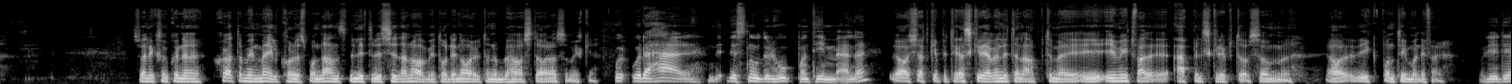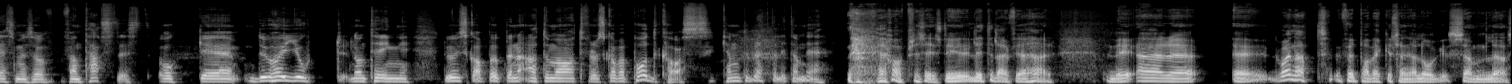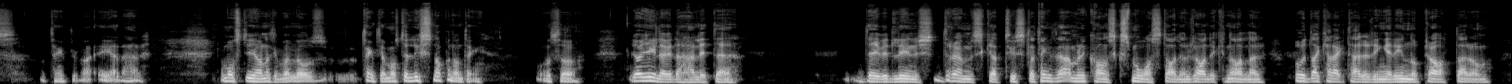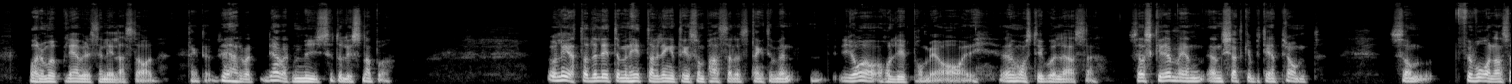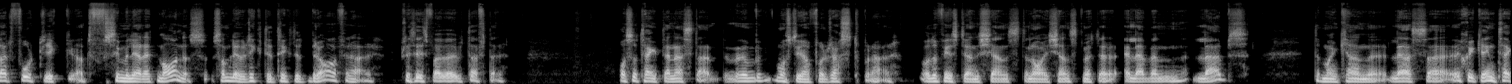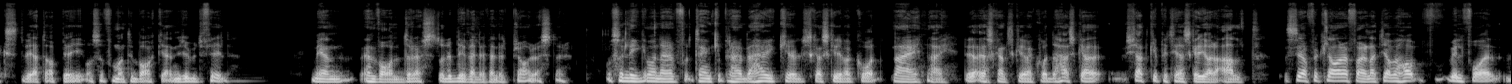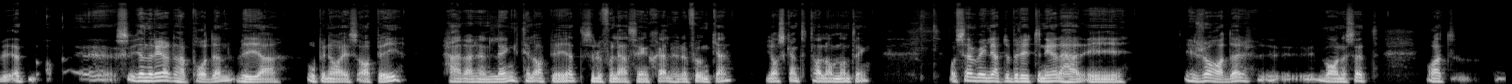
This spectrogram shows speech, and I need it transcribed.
Så jag liksom kunde sköta min mejlkorrespondens lite vid sidan av mitt ordinarie utan att behöva störa så mycket. Och, och det här, det snodde du ihop på en timme eller? Ja, ChatGPT skrev en liten app till mig, i, i mitt fall Apple Script då, som ja, gick på en timme ungefär. Och det är det som är så fantastiskt. Och eh, du har ju gjort någonting, du har ju skapat upp en automat för att skapa podcast. Kan du inte berätta lite om det? ja, precis. Det är lite därför jag är här. Det, är, eh, eh, det var en natt för ett par veckor sedan jag låg sömnlös och tänkte, vad är det här? Jag måste göra någonting. Jag tänkte jag måste lyssna på någonting. Och så, jag gillar ju det här lite David Lynch drömska, tysta. Tänk dig en amerikansk småstad, en radiokanal där udda karaktärer ringer in och pratar om vad de upplever i sin lilla stad. Tänkte, det, hade varit, det hade varit mysigt att lyssna på. Och letade lite men hittade väl ingenting som passade. Så tänkte men jag håller ju på med AI. Det måste ju gå att lösa. Så jag skrev mig en, en ChatGPT-prompt som förvånansvärt fort gick att simulera ett manus som blev riktigt, riktigt bra för det här. Precis vad jag var ute efter. Och så tänkte jag nästa, men då måste jag få röst på det här. Och då finns det en tjänst, en AI-tjänst som heter Eleven Labs. Där man kan läsa, skicka in text via ett API och så får man tillbaka en ljudfil. Med en, en vald röst och det blir väldigt, väldigt bra röster. Och så ligger man där och tänker på det här, det här är kul, ska jag skriva kod? Nej, nej, jag ska inte skriva kod. Det här ska, ChatGPT ska göra allt. Så jag förklarar för den att jag vill, ha, vill få ett, ett, eh, generera den här podden via OpenAIs API. Här är en länk till API så du får läsa in själv hur den funkar. Jag ska inte tala om någonting. Och sen vill jag att du bryter ner det här i, i rader, eh, manuset. Och att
